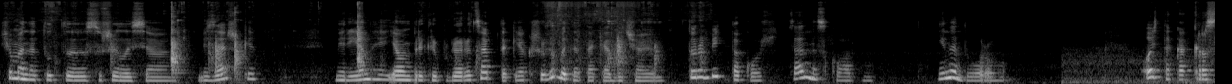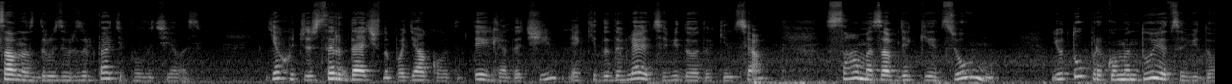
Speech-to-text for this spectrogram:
Що в мене тут е, сушилися бізешки, мірінги. Я вам прикріплю рецептик. Якщо любите таке до чаю, то робіть також. Це не складно і недорого. Ось така краса в нас, друзі, в результаті вийшла. Я хочу сердечно подякувати тих глядачів, які додивляються відео до кінця. Саме завдяки цьому YouTube рекомендує це відео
